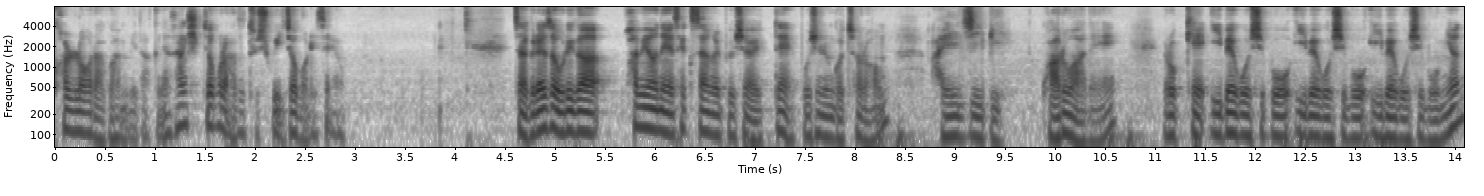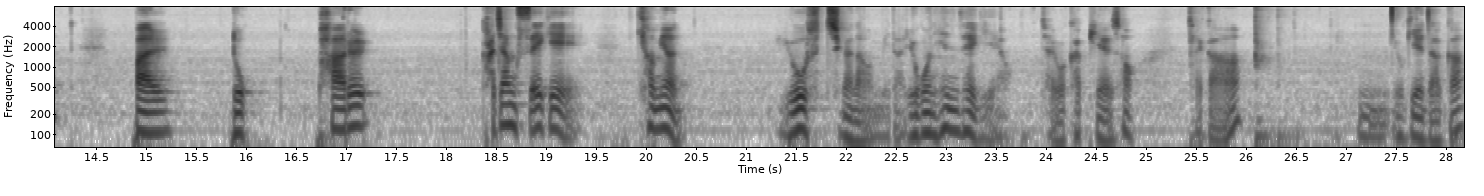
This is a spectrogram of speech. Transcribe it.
color라고 합니다. 그냥 상식적으로 알아두시고 잊어버리세요. 자, 그래서 우리가 화면의 색상을 표시할 때 보시는 것처럼 RGB 괄호 안에 이렇게 255, 255, 255면 빨, 녹, 파를 가장 세게 켜면 요 수치가 나옵니다. 요건 흰색이에요. 자, 이거 카피해서 제가 음, 여기에다가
